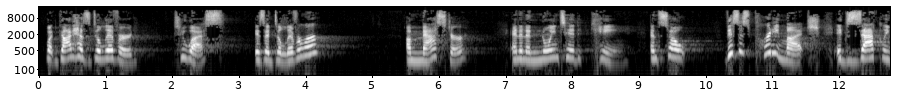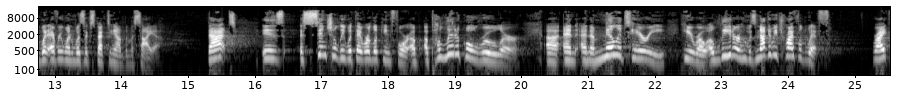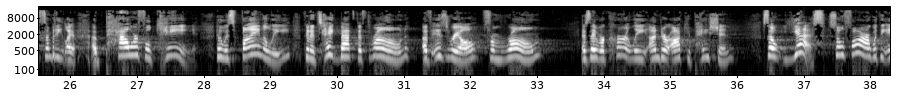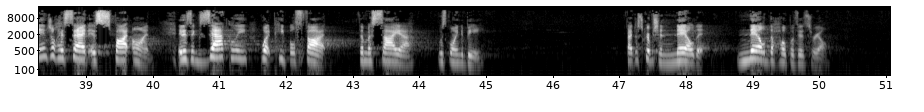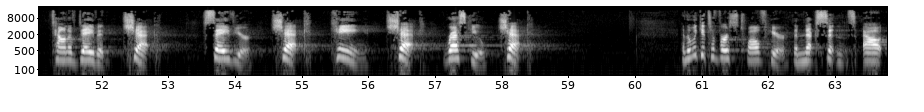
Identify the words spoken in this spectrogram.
what God has delivered to us is a deliverer, a master, and an anointed king. And so, this is pretty much exactly what everyone was expecting out of the Messiah. That is essentially what they were looking for a, a political ruler uh, and, and a military hero, a leader who was not going to be trifled with, right? Somebody like a powerful king who is finally going to take back the throne of Israel from Rome as they were currently under occupation. So, yes, so far what the angel has said is spot on. It is exactly what people thought the Messiah was going to be. That description nailed it, nailed the hope of Israel. Town of David, check. Savior, check. King, check. Rescue, check. And then we get to verse 12 here, the next sentence out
